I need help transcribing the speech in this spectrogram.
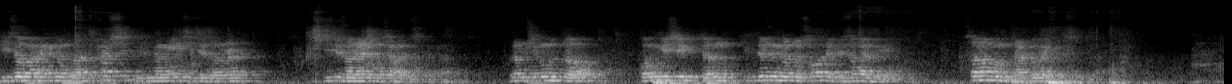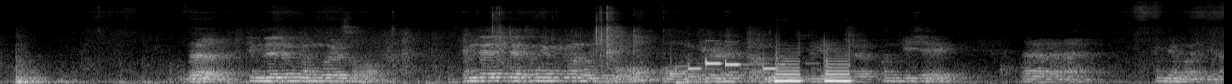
비서관 행정관 81명이 지지선을 지지선에 동참하였습니다. 그럼 지금부터 권기식 전 김대중 정부 청와대 비서관이 선언문 발표가 있겠습니다. 네, 김대중 정부에서 김대중 대통령님을 모시고 어, 일을 했던 우리 저 권기식 어, 행정관입니다.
